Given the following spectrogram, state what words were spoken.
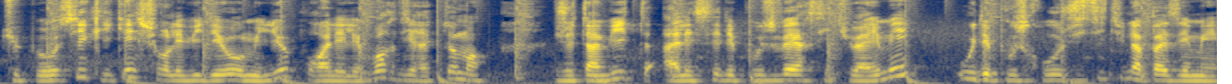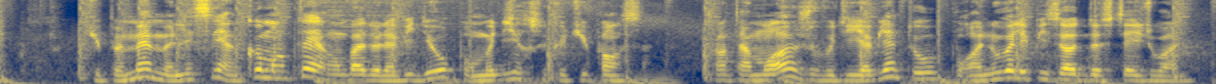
tu peux aussi cliquer sur les vidéos au milieu pour aller les voir directement. Je t'invite à laisser des pouces verts si tu as aimé ou des pouces rouges si tu n'as pas aimé. Tu peux même laisser un commentaire en bas de la vidéo pour me dire ce que tu penses. Quant à moi, je vous dis à bientôt pour un nouvel épisode de Stage 1.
